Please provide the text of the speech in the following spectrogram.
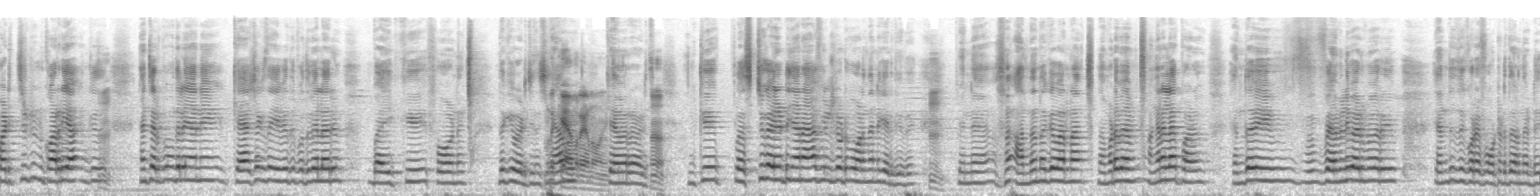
പഠിച്ചിട്ടുണ്ട് അറിയാം. എനിക്ക് ഞാൻ ചെറുപ്പം മുതലേ ഞാൻ ക്യാഷ് ഒക്കെ സേവ് ചെയ്ത് പൊതുവെ എല്ലാവരും ബൈക്ക് ഫോണ് ഇതൊക്കെ വാങ്ങിച്ചത്? ക്യാമറ മേടിച്ചു. എനിക്ക് പ്ലസ് ടു കഴിഞ്ഞിട്ട് ഞാൻ ആ ഫീൽഡിലോട്ട് പോകണം തന്നെ കരുതിയത്. പിന്നെ അന്നെന്നൊക്കെ പറഞ്ഞാൽ നമ്മുടെ അങ്ങനെയല്ല എന്താ ഈ ഫാമിലി വരുമ്പോൾ പറയും എന്ത് ഇത് കുറെ ഫോട്ടോ എടുത്ത് തന്നിട്ട്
